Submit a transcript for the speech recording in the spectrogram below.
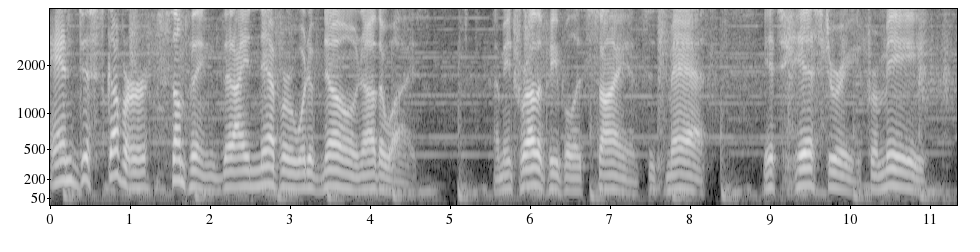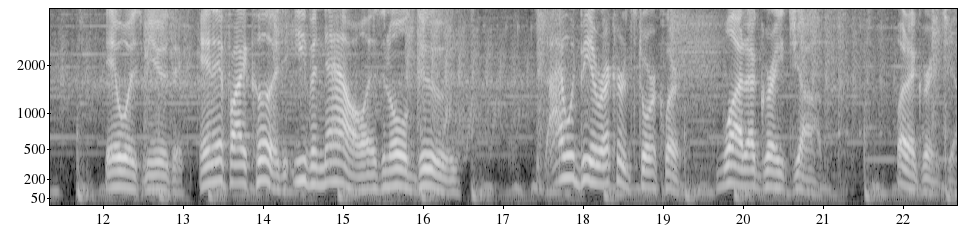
and discover something that I never would have known otherwise. I mean, for other people, it's science, it's math, it's history. For me, it was music. And if I could, even now, as an old dude, I would be a record store clerk. What a great job! What a great job.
